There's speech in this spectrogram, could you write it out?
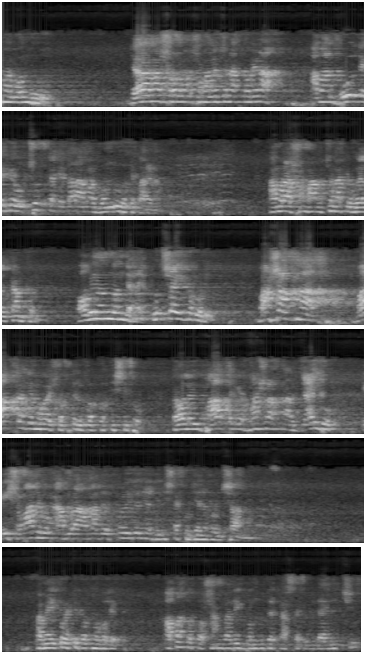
আমার বন্ধু। যারা আমার সমালোচনা করে না, আমার ভুল দেখে উৎসুক থাকে, তারা আমার বন্ধু হতে পারে না। আমরা সমালোচনাকে ওয়েলকাম করি, অভিনন্দন জানাই, উৎসাহিত করি। ভাষা আপনার ভাবটা যেন হয় সত্যের উপর প্রতিষ্ঠিত তাহলে ওই ভাব থেকে ভাষা আপনার যাই হোক, এই সমাজ এবং আমরা আমাদের প্রয়োজনীয় জিনিসটা খুঁজে নেব ইনশাআল্লাহ। আমি এই কয়েকটি কথা বলে আপাতত সাংবাদিক বন্ধুদের কাছ থেকে বিদায় নিচ্ছি।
